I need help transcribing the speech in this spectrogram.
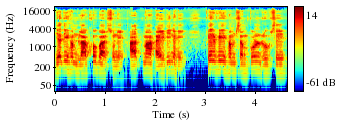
यदि हम लाखों बार सुने, आत्मा है ही नहीं, फिर भी हम संपूर्ण रूप से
